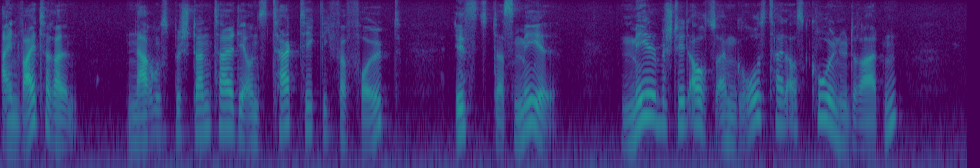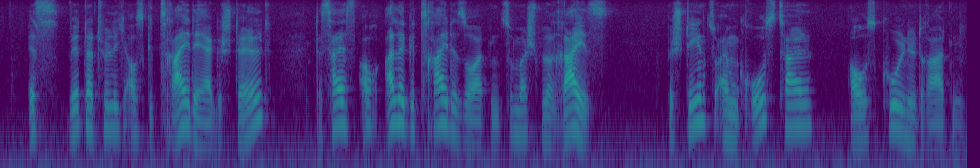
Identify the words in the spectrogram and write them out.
Ein weiterer Nahrungsbestandteil, der uns tagtäglich verfolgt, ist das Mehl. Mehl besteht auch zu einem Großteil aus Kohlenhydraten. Es wird natürlich aus Getreide hergestellt das heißt, auch alle Getreidesorten, zum Beispiel Reis, bestehen zu einem Großteil aus Kohlenhydraten.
